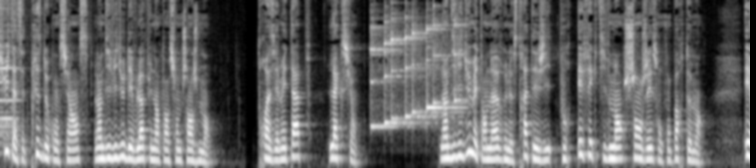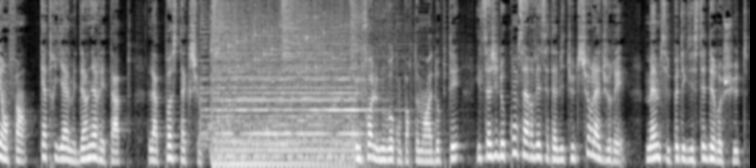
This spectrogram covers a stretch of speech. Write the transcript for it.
Suite à cette prise de conscience, l'individu développe une intention de changement. Troisième étape, l'action. L'individu met en œuvre une stratégie pour effectivement changer son comportement. Et enfin, quatrième et dernière étape, la post-action. Une fois le nouveau comportement adopté, il s'agit de conserver cette habitude sur la durée même s'il peut exister des rechutes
